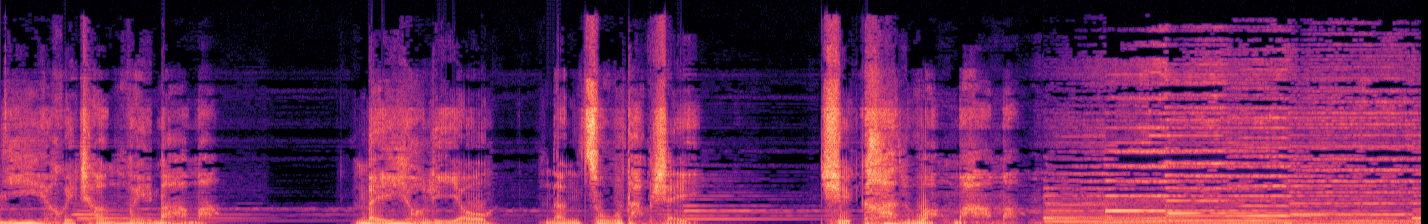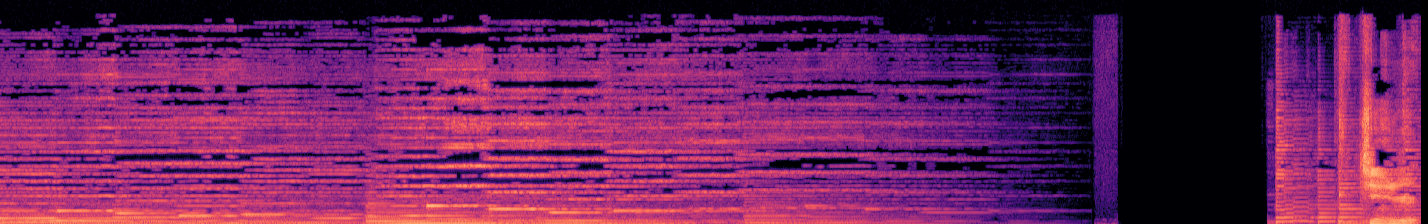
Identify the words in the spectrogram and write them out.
你也会成为妈妈。没有理由能阻挡谁去看望妈妈。近日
